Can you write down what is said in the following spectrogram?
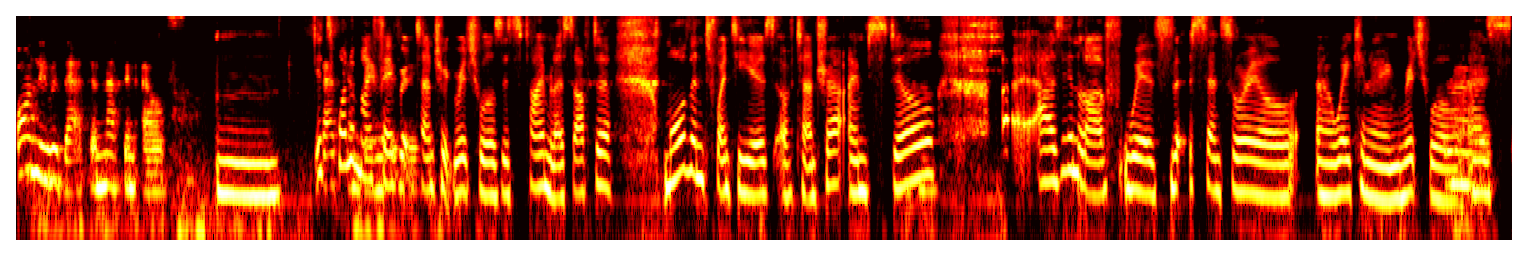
only with that and nothing else mm it's one of my favorite tantric rituals. It's timeless. After more than 20 years of tantra, I'm still uh-huh. as in love with sensorial awakening ritual right. as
